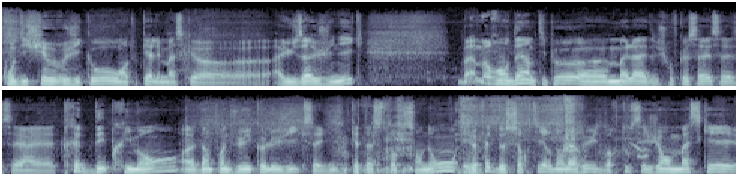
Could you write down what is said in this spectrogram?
qu'on dit chirurgicaux ou en tout cas les masques euh, à usage unique, bah, me rendait un petit peu euh, malade. Je trouve que c'est euh, très déprimant. Euh, D'un point de vue écologique, c'est une catastrophe sans nom. Et le fait de sortir dans la rue, de voir tous ces gens masqués,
